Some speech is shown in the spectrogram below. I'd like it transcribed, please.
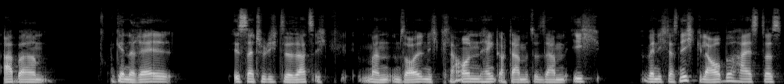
aber generell ist natürlich dieser Satz, ich, man soll nicht klauen, hängt auch damit zusammen, ich wenn ich das nicht glaube, heißt das,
